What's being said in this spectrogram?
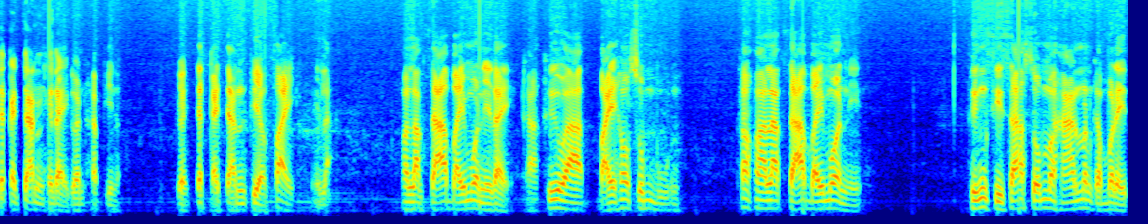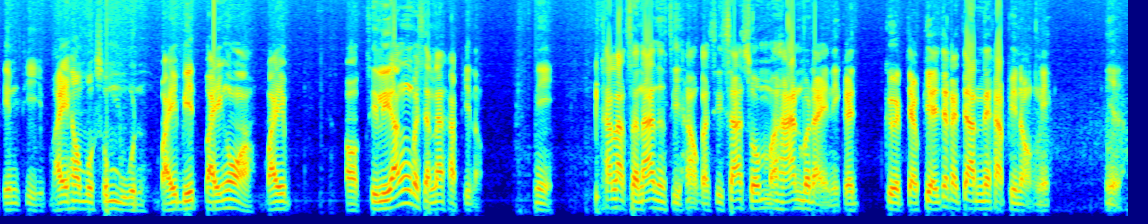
จักรจันให้ได้ก่อนครับ พี่น้องเพียจักรจันเพียไฟนี่แหละ มารักษาใบม่อนนี่ได้ก็คือว่าใบเขาสมบูรณ์ ถ้าเขารักษาใบม่อนนี่ถึงสีสะสมอาหารมันกับบ่ได้เต็มที่ใบเขาบสมบูรณ์ใบบิดใบงอใบออกสีเหลืองไปสันนะครับพี่น้องนี่ถ้าลักษณะถึงสีเฮากับสีสะสมอาหารบ่ได้นี่ก็เกิดจากเพียจักรจันทร์นะครับ พี่น้องนี่นี่แหละ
